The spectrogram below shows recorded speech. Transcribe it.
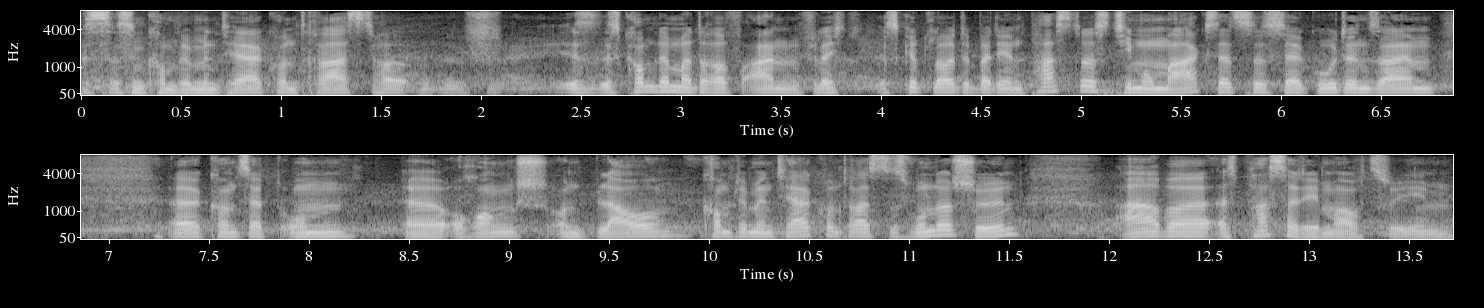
es ist ein Komplementärkontrast. Es, es kommt immer darauf an. Vielleicht, es gibt Leute, bei denen passt das. Timo Marx setzt das sehr gut in seinem äh, Konzept um. Äh, Orange und Blau. Komplementärkontrast ist wunderschön, aber es passt halt eben auch zu ihm.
